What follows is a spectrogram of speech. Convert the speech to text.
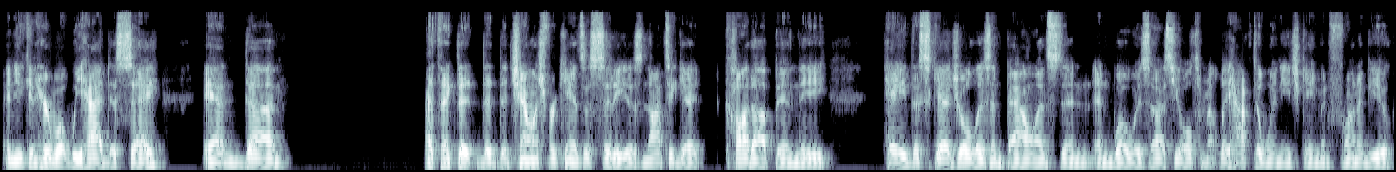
and you can hear what we had to say. And uh, i think that, that the challenge for kansas city is not to get caught up in the hey, the schedule isn't balanced and and woe is us. You ultimately have to win each game in front of you.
